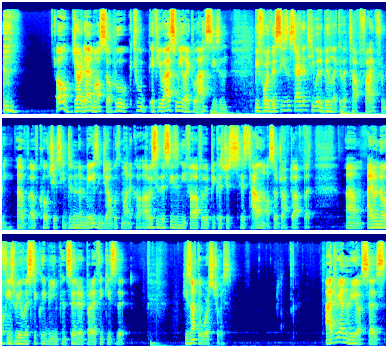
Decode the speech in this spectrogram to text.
oh, Jardim also, who who if you ask me like last season before this season started, he would have been like in the top five for me of, of coaches. He did an amazing job with Monaco. Obviously, this season he fell off a bit because just his talent also dropped off. But um, I don't know if he's realistically being considered, but I think he's the he's not the worst choice. Adrian Rio says,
